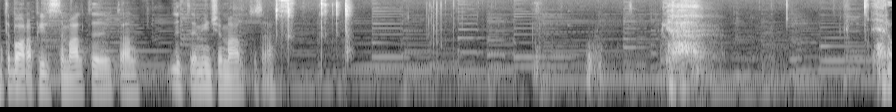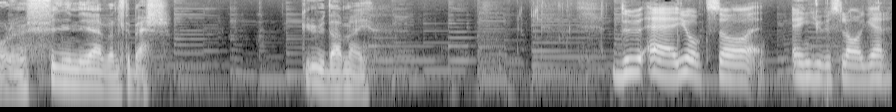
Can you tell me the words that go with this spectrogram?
inte bara pilsnermalt i utan lite Münchenmalt och så här. Här har du en fin jävel till bärs. Guda mig. Du är ju också en ljuslager.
